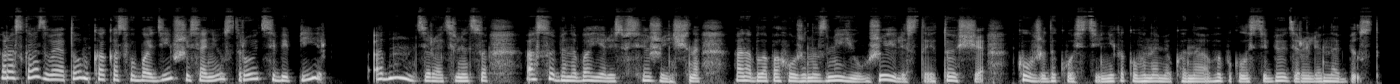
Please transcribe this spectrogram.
рассказывая о том, как, освободившись, они устроят себе пир, Одну надзирательницу особенно боялись все женщины. Она была похожа на змею, жилистая, тощая, кожа до кости, никакого намека на выпуклости бедер или на бюст.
